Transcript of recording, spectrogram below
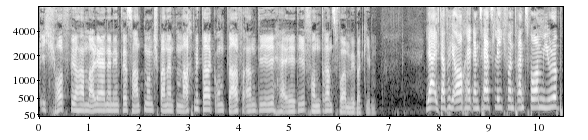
Ich hoffe, wir haben alle einen interessanten und spannenden Nachmittag und darf an die Heidi von Transform übergeben. Ja, ich darf euch auch ganz herzlich von Transform Europe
